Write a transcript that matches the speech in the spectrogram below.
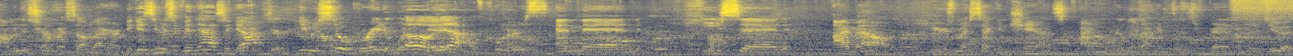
I'm gonna turn myself back around because he was a fantastic actor. He was still great at what Oh he did. Oh yeah, of course. And then he said, I'm out. Here's my second chance. I'm really not going to take this for granted. I'm going to do it.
